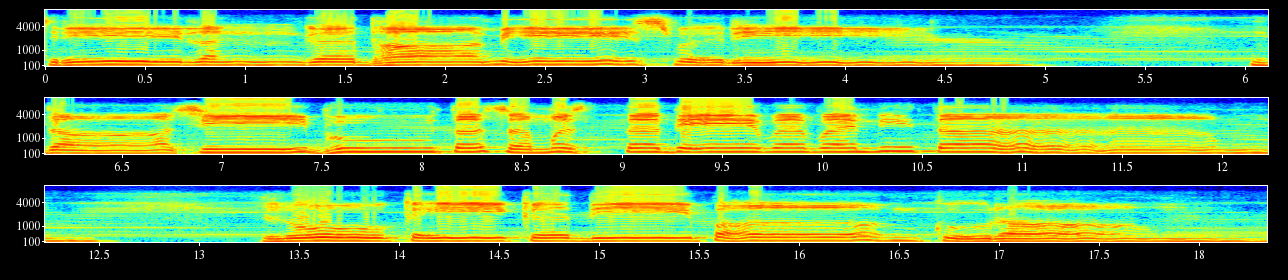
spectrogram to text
श्रीरङ्गधामेश्वरी। दासीभूतसमस्तदेववनिता। लोकैकदीपाङ्कुराम्।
